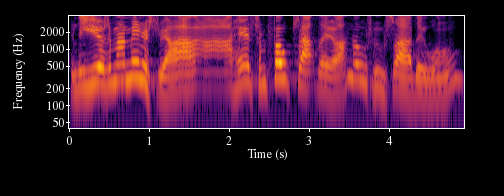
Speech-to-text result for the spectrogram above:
In the years of my ministry, I, I had some folks out there. I know whose side they were on.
